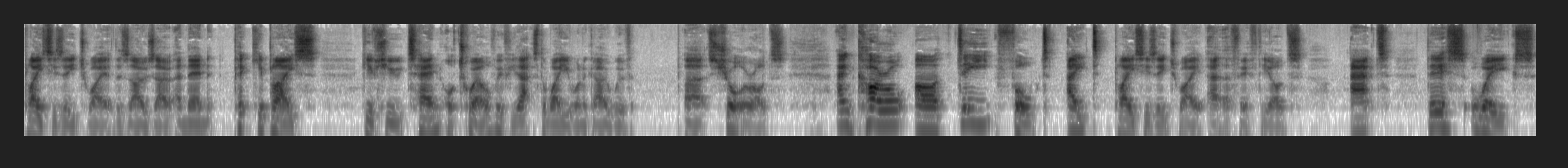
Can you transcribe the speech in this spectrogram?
places each way at the Zozo, and then pick your place gives you 10 or 12 if that's the way you want to go with uh, shorter odds. And Coral are default eight places each way at the 50 odds at this week's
